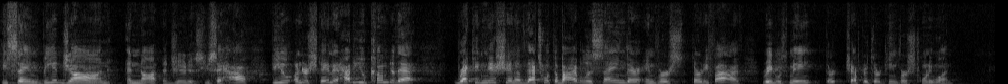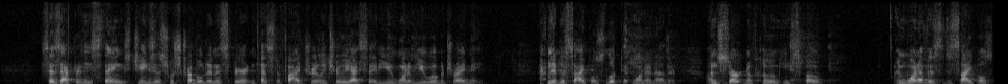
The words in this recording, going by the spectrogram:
He's saying, be a John and not a Judas. You say, how do you understand it? How do you come to that recognition of that's what the Bible is saying there in verse 35? Read with me, chapter 13, verse 21. It says, After these things, Jesus was troubled in his spirit and testified, Truly, truly, I say to you, one of you will betray me. And the disciples looked at one another, uncertain of whom he spoke. And one of his disciples,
